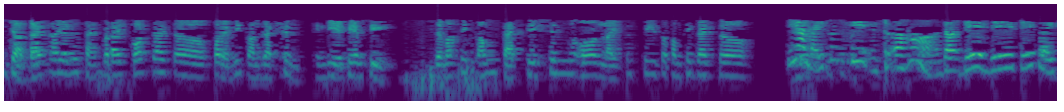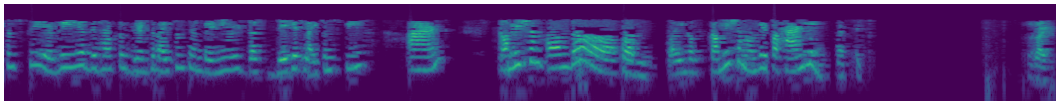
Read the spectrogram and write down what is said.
Yeah, that I understand, but I thought that uh, for every transaction in the APMC, there must be some taxation or license fees or something that uh, Yeah, license fee, uh-huh, the, they, they take license fee every year, they have to get the license and renew it, that they get license fee and commission on the problem. Commission only for handling, that's it. Right.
